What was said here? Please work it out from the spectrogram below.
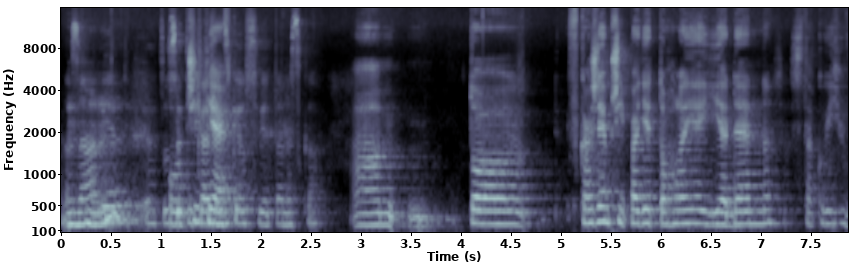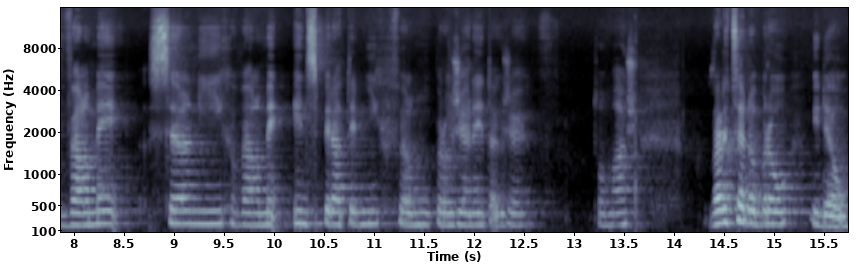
na závěr, mm-hmm. co se Určitě. týká ženského světa dneska. A to v každém případě tohle je jeden z takových velmi silných, velmi inspirativních filmů pro ženy, takže to máš velice dobrou ideu.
